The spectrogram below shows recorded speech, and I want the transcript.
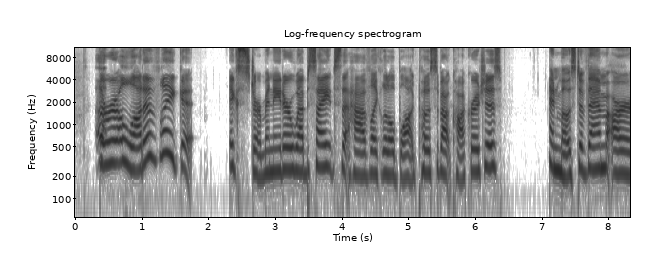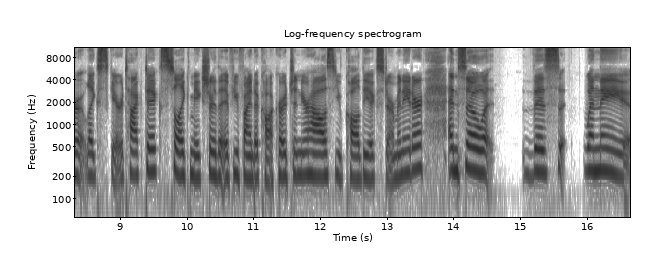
there were a lot of like exterminator websites that have like little blog posts about cockroaches. And most of them are like scare tactics to like make sure that if you find a cockroach in your house, you call the exterminator. And so this when they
